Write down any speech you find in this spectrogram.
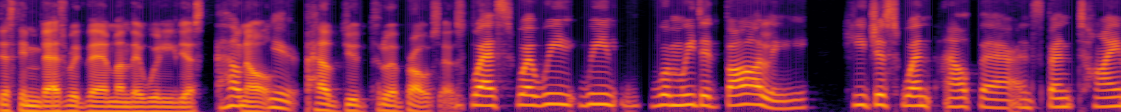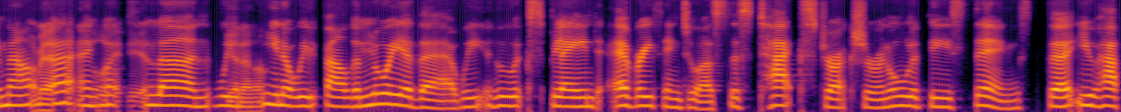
just invest with them and they will just Help you know you. help you through the process. West, where we we when we did Bali, he just went out there and spent time out mean, there and no got to learn. We you you know. know. we found a lawyer there we who explained everything to us, this tax structure and all of these things that you have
